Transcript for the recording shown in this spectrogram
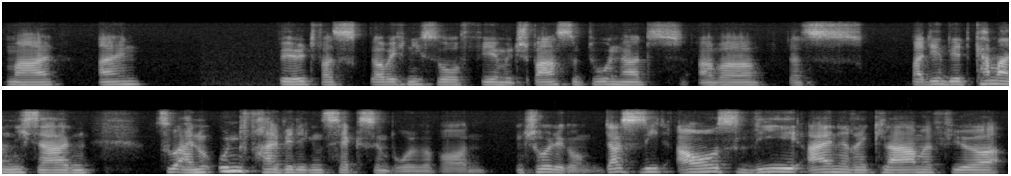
mal ein Bild, was, glaube ich, nicht so viel mit Spaß zu tun hat, aber das, bei dem Bild kann man nicht sagen, zu einem unfreiwilligen Sexsymbol geworden. Entschuldigung, das sieht aus wie eine Reklame für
